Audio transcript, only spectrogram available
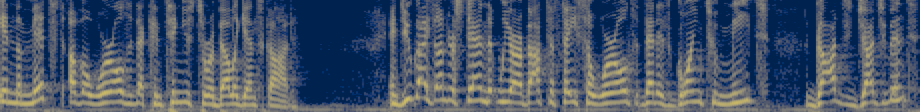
in the midst of a world that continues to rebel against God. And you guys understand that we are about to face a world that is going to meet God's judgment?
